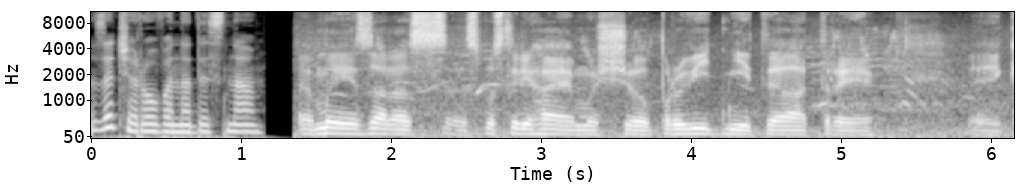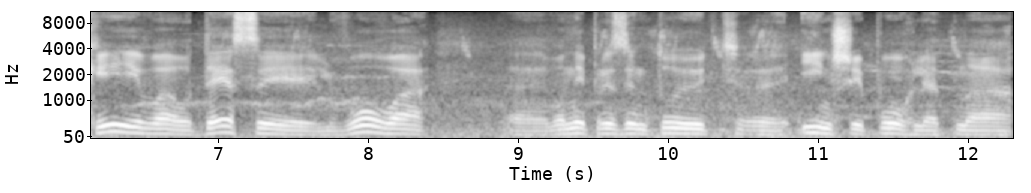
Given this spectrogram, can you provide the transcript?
Зачарована Десна. Ми зараз спостерігаємо, що провідні театри е, Києва, Одеси, Львова е, вони презентують е, інший погляд на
